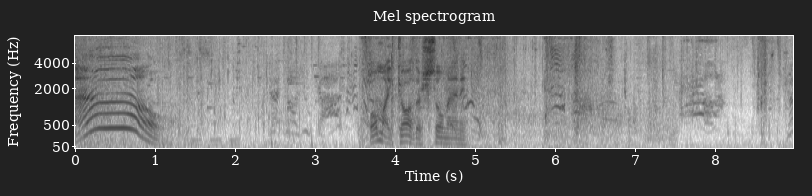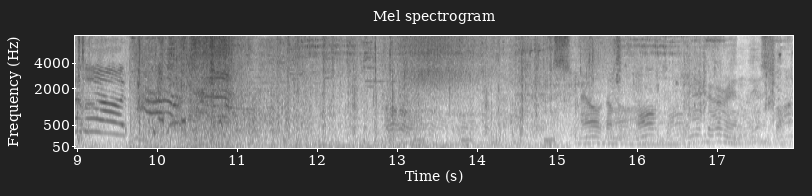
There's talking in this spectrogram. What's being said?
Ow! Oh my god, there's so many. Come on! Smell the malt vinegar in this one.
